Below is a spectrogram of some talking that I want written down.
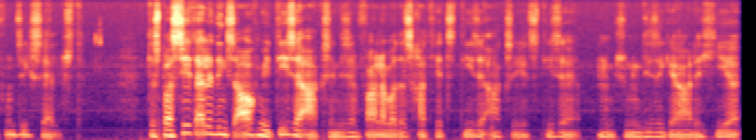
Funktion von sich selbst. Das passiert allerdings auch mit dieser Achse in diesem Fall, aber das hat jetzt diese Achse, jetzt diese, diese Gerade hier,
